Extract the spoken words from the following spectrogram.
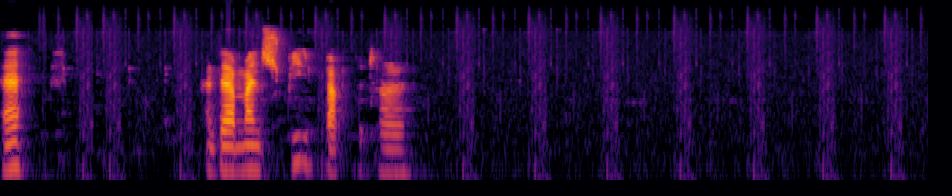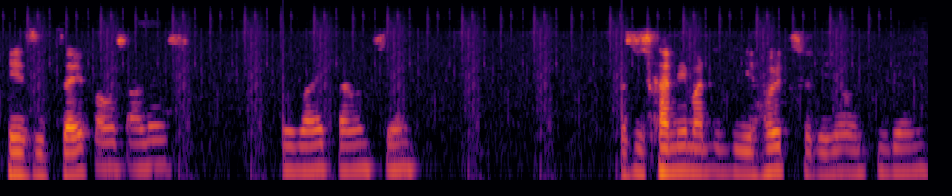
Hä? Alter, mein Spiel buggt total. Hier sieht safe aus alles. Soweit bei uns hier. Also es kann jemand in die Holzhütte hier unten gehen.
